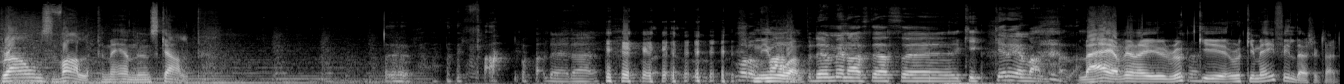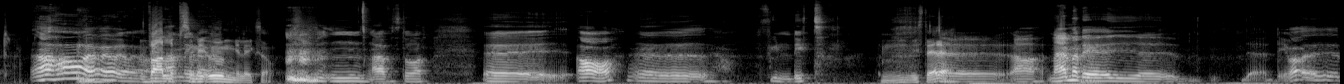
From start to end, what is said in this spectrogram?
Browns valp med ännu en skalp. Fan, vad det är där. Vadå Nivån. valp? Det menar att deras eh, kicker är en valp eller? Nej, jag menar ju rookie, rookie Mayfield där såklart. Jaha, ja, ja, ja. ja. Valp som det. är ung liksom. Mm, jag förstår. Eh, ja, eh, fyndigt. Mm, visst är det? Eh, ja, nej men det, eh, det, var eh,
